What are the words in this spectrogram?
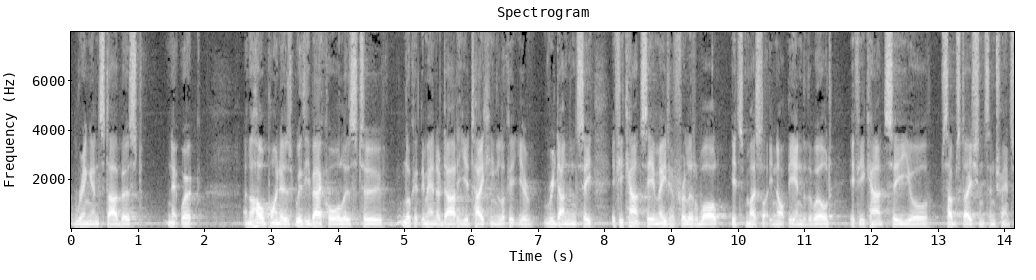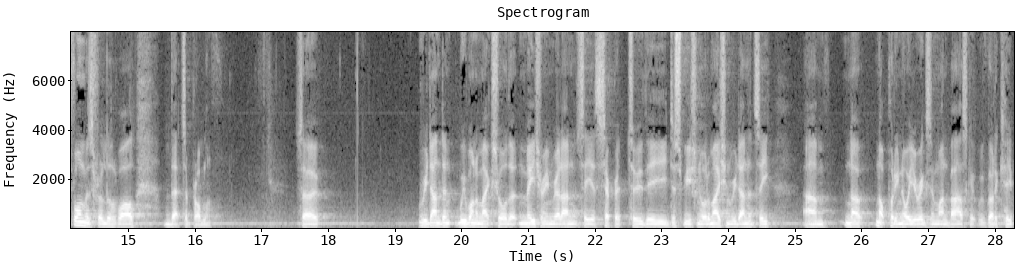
ring and starburst network. And the whole point is with your backhaul is to look at the amount of data you're taking, look at your redundancy. If you can't see a meter for a little while, it's most likely not the end of the world. If you can't see your substations and transformers for a little while, that's a problem. So redundant, we want to make sure that metering redundancy is separate to the distribution automation redundancy. No, not putting all your eggs in one basket. We've got to keep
